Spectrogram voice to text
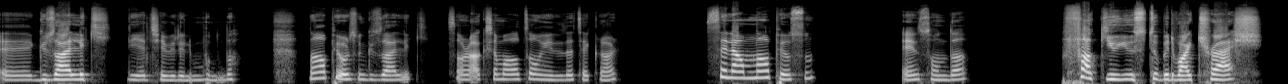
Ee, güzellik diye çevirelim bunu da. Ne yapıyorsun güzellik? Sonra akşam 6.17'de tekrar. Selam ne yapıyorsun? En sonda Fuck you you stupid white trash.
